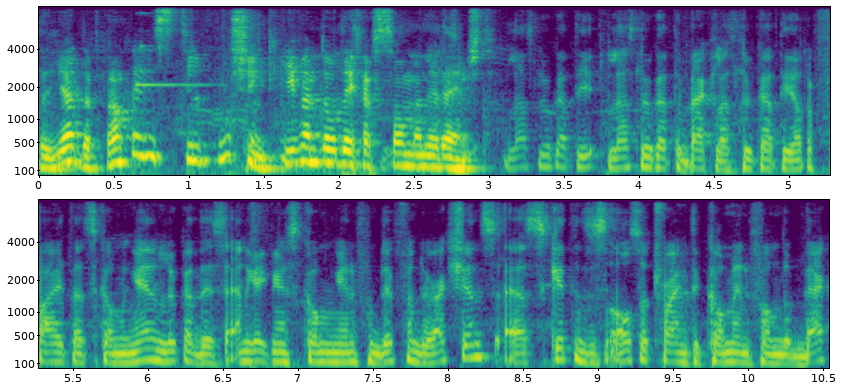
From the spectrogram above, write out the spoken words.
uh, yeah, the front line is still pushing, even though they have so many ranged. Let's look at the let's look at the back. Let's look at the other fight that's coming in. Look at this. Endgegner is coming in from different directions. As Kittens is also trying to come in from the back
